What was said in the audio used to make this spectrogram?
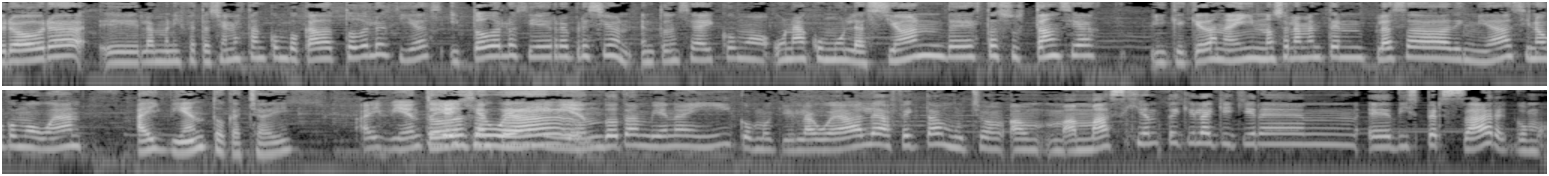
Pero ahora eh, las manifestaciones están convocadas todos los días y todos los días hay represión. Entonces hay como una acumulación de estas sustancias y que quedan ahí no solamente en Plaza Dignidad, sino como, weón, hay viento, ¿cachai? Hay viento Toda y hay gente weá- viviendo también ahí, como que la weá le afecta mucho a, a más gente que la que quieren eh, dispersar. Como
